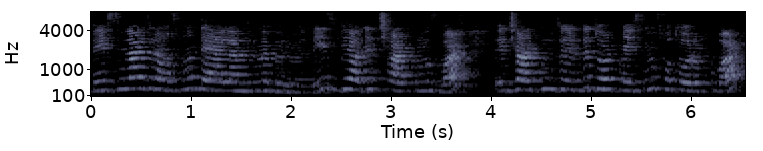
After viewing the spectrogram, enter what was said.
Mevsimler dramasının değerlendirme bölümündeyiz. Bir adet çarkımız var. E, Çarkın üzerinde dört mevsimin fotoğrafı var.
